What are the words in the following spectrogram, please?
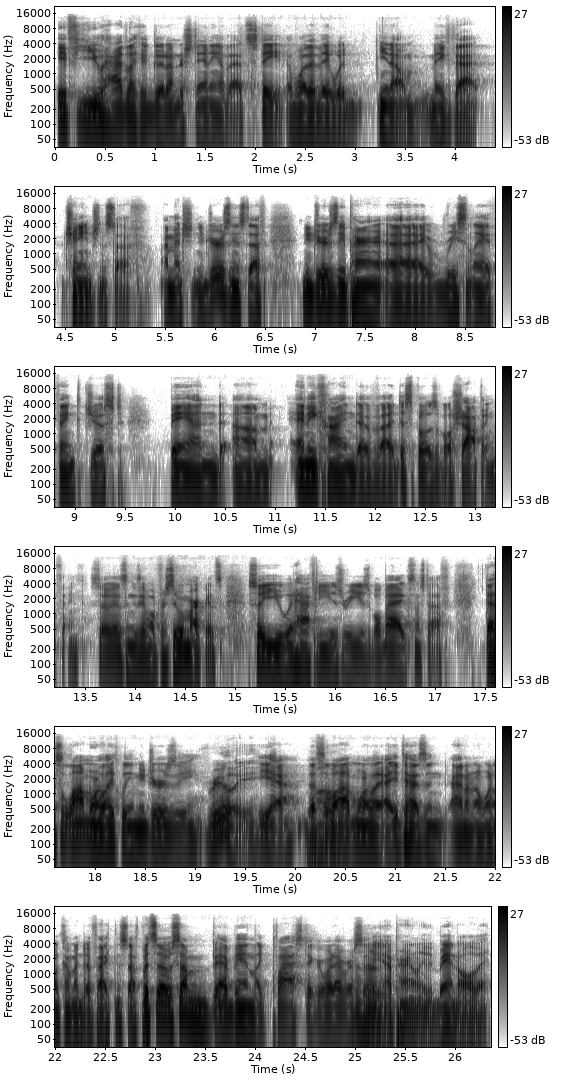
if you had like a good understanding of that state of whether they would you know make that change and stuff. I mentioned New Jersey and stuff. New Jersey apparently uh, recently, I think, just banned um, any kind of uh, disposable shopping thing. So as an example for supermarkets, so you would have to use reusable bags and stuff. That's a lot more likely in New Jersey. Really? Yeah, that's a lot more like it hasn't. I don't know when it'll come into effect and stuff. But so some have banned like plastic or whatever. So yeah, apparently they banned all of it.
